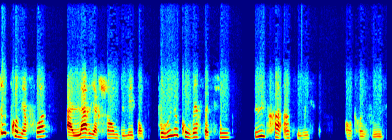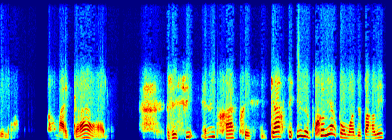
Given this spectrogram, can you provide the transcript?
toute première fois à l'arrière-chambre de mes pensées pour une conversation ultra intimiste entre vous et moi. Oh my God. Je suis ultra stressée car c'est une première pour moi de parler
